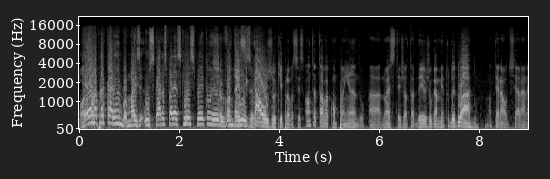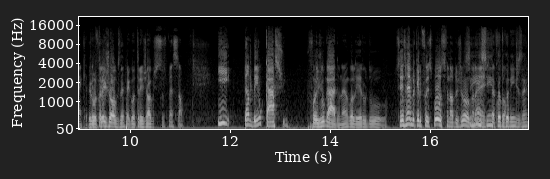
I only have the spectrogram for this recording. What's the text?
Erra pra caramba, mas os caras parecem que respeitam ele. Deixa eu contar esse caos aqui pra vocês. Ontem eu tava acompanhando ah, no STJD o julgamento do Eduardo, lateral do Ceará, né? Pegou foi- três jogos, né? Pegou três jogos de suspensão. E também o Cássio foi julgado, né? O goleiro do. Vocês lembram que ele foi expulso no final do jogo, Sim, né? Sim, até contra o Corinthians, né?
